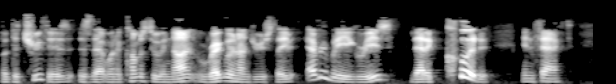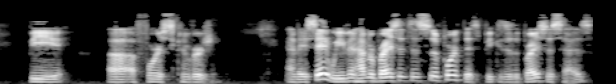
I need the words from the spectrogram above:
But the truth is, is that when it comes to a non, regular non-Jewish slave, everybody agrees that it could, in fact, be uh, a forced conversion. And they say we even have a brisa to support this because the brisa says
